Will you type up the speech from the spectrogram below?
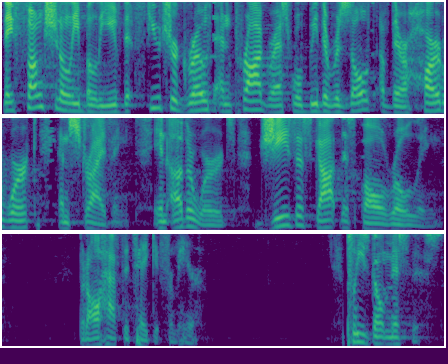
they functionally believe that future growth and progress will be the result of their hard work and striving. In other words, Jesus got this ball rolling, but I'll have to take it from here. Please don't miss this.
